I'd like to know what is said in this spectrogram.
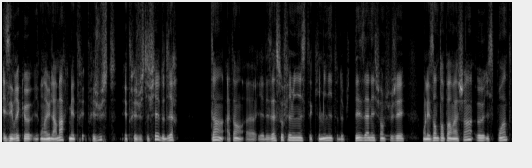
et c'est vrai qu'on a eu la remarque, mais très juste et très justifiée, de dire Tiens, attends, euh, il y a des assos féministes qui militent depuis des années sur le sujet, on les entend pas, machin, eux, ils se pointent,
